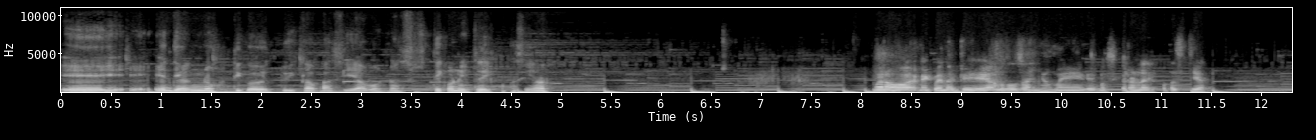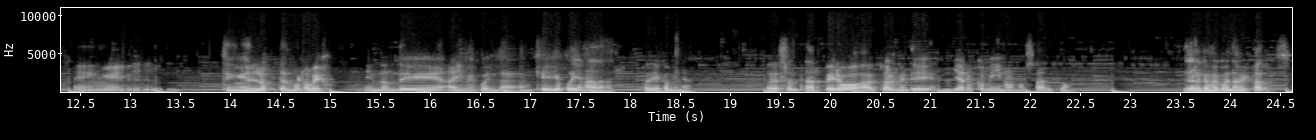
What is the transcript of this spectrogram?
eh, el diagnóstico de tu discapacidad. ¿Vos naciste con esta discapacidad? Bueno, me cuenta que a los dos años me diagnosticaron la discapacidad en el, en el Hospital Moravejo en donde ahí me cuentan que yo podía nadar, podía caminar, podía saltar, pero actualmente ya no camino, no salto. Eso es lo que me cuentan mis padres.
